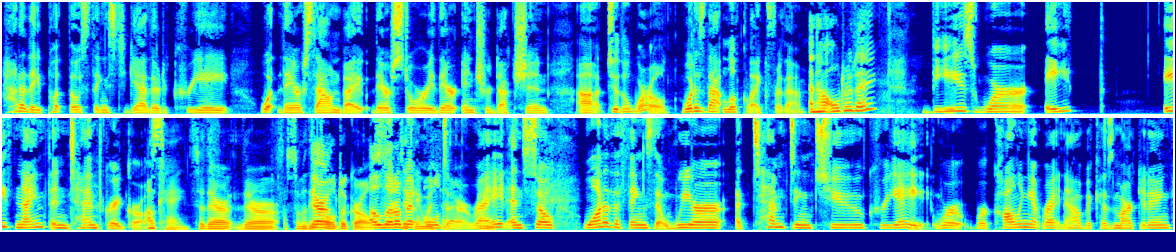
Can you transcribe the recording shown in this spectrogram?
how do they put those things together to create what their soundbite, their story, their introduction uh, to the world. What does that look like for them? And how old are they? These were eighth eighth, ninth, and tenth grade girls. Okay, so they're they're some of the they're older girls, a little bit older, right? right? And so one of the things that we are attempting to create, we're we're calling it right now because marketing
